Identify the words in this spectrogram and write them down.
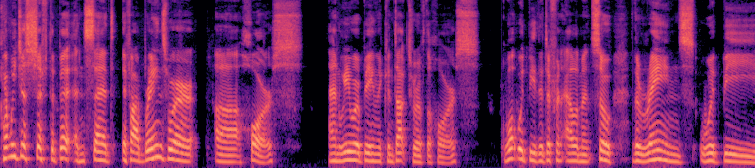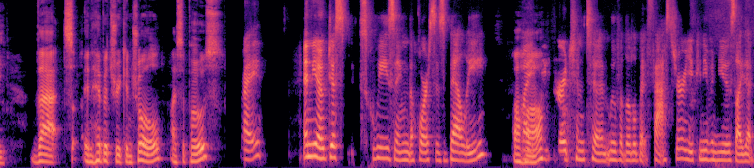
can we just shift a bit and said if our brains were a horse and we were being the conductor of the horse, what would be the different elements? So the reins would be that inhibitory control, I suppose. Right. And, you know, just squeezing the horse's belly Uh huh. might encourage him to move a little bit faster. You can even use like a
